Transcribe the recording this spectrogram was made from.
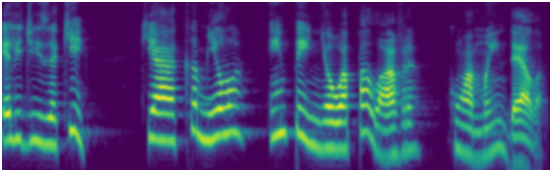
Ele diz aqui que a Camila empenhou a palavra com a mãe dela.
